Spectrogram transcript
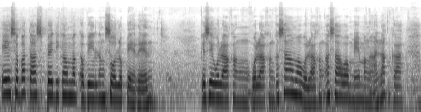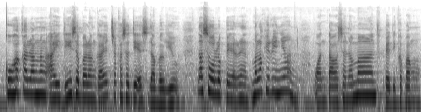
eh sa batas pwede kang mag-avail ng solo parent. Kasi wala kang wala kang kasama, wala kang asawa, may mga anak ka. Kuha ka lang ng ID sa barangay at saka sa DSW na solo parent. Malaki rin 'yon. 1,000 a month, pwede ka pang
